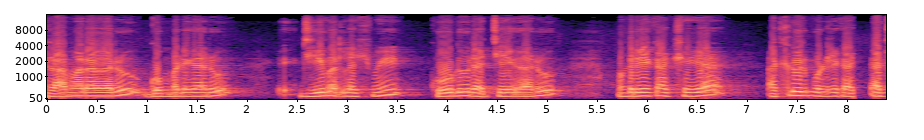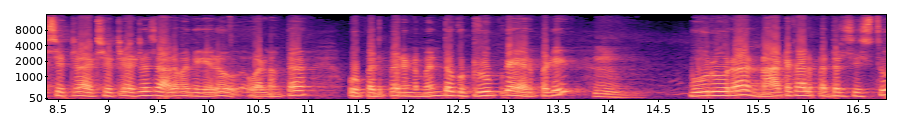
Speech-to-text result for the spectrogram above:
Ramarao garu Gummadi garu Jeevaralakshmi Koduru Achaiah garu Pundarikakshayya Atluri Pundarika et cetera et cetera et cetera చాలామంది గారు వాళ్ళంతా ఓ పది పన్నెండు మంది ఒక ట్రూప్గా ఏర్పడి ఊరూరా నాటకాలు ప్రదర్శిస్తూ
